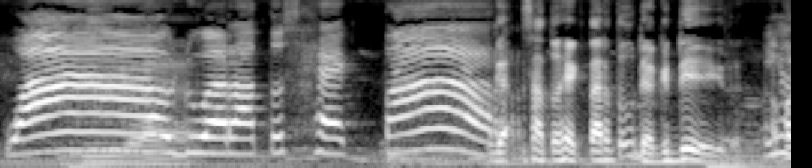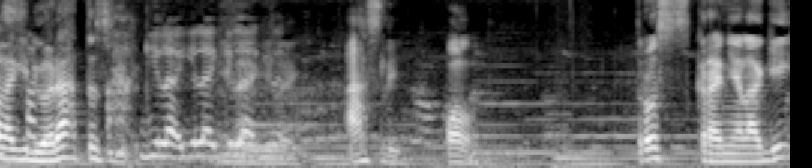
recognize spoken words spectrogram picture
wow 200 hektar Nggak satu hektar tuh udah gede gitu. Iya, Apalagi satu- 200 ah, gitu. gila, gila, gila, gila. Asli, Paul. Terus kerennya lagi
